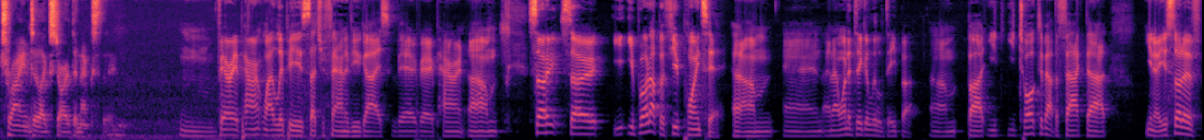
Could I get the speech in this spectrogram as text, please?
trying to like start the next thing. Mm, very apparent why Lippy is such a fan of you guys. Very, very apparent. Um, so, so you, you, brought up a few points here, um, and and I want to dig a little deeper. Um, but you you talked about the fact that you know you're sort of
